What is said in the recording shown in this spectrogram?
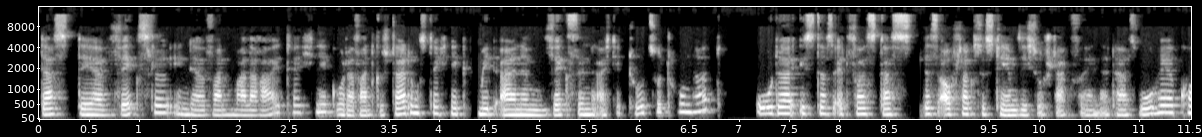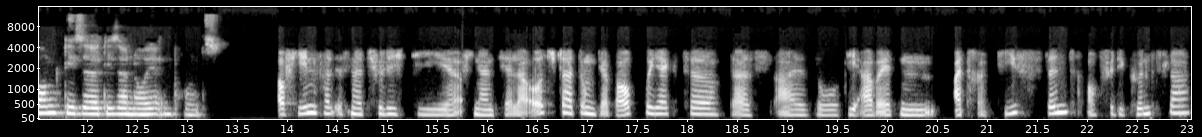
dass der Wechsel in der Wandmalereitechnik oder Wandgestaltungstechnik mit einem Wechsel in der Architektur zu tun hat? Oder ist das etwas, dass das Auftragssystem sich so stark verändert hat? Woher kommt diese, dieser neue Impuls? Auf jeden Fall ist natürlich die finanzielle Ausstattung der Bauprojekte, dass also die Arbeiten attraktiv sind, auch für die Künstler.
